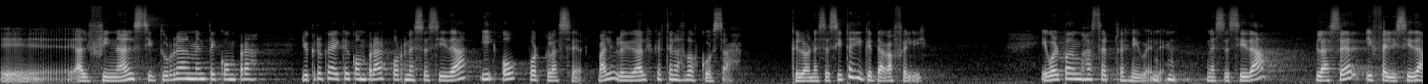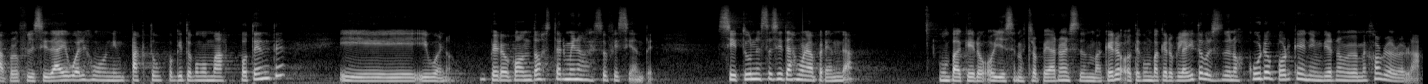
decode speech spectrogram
Eh, al final, si tú realmente compras, yo creo que hay que comprar por necesidad y o por placer, ¿vale? Lo ideal es que estén las dos cosas, que lo necesites y que te haga feliz. Igual podemos hacer tres niveles. Necesidad, placer y felicidad. Pero felicidad igual es un impacto un poquito como más potente y, bueno, pero con dos términos es suficiente. Si tú necesitas una prenda, un vaquero, oye, se me estropearon, necesito un vaquero, o tengo un vaquero clarito, pero necesito un oscuro porque en invierno me veo mejor, bla, bla, bla.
